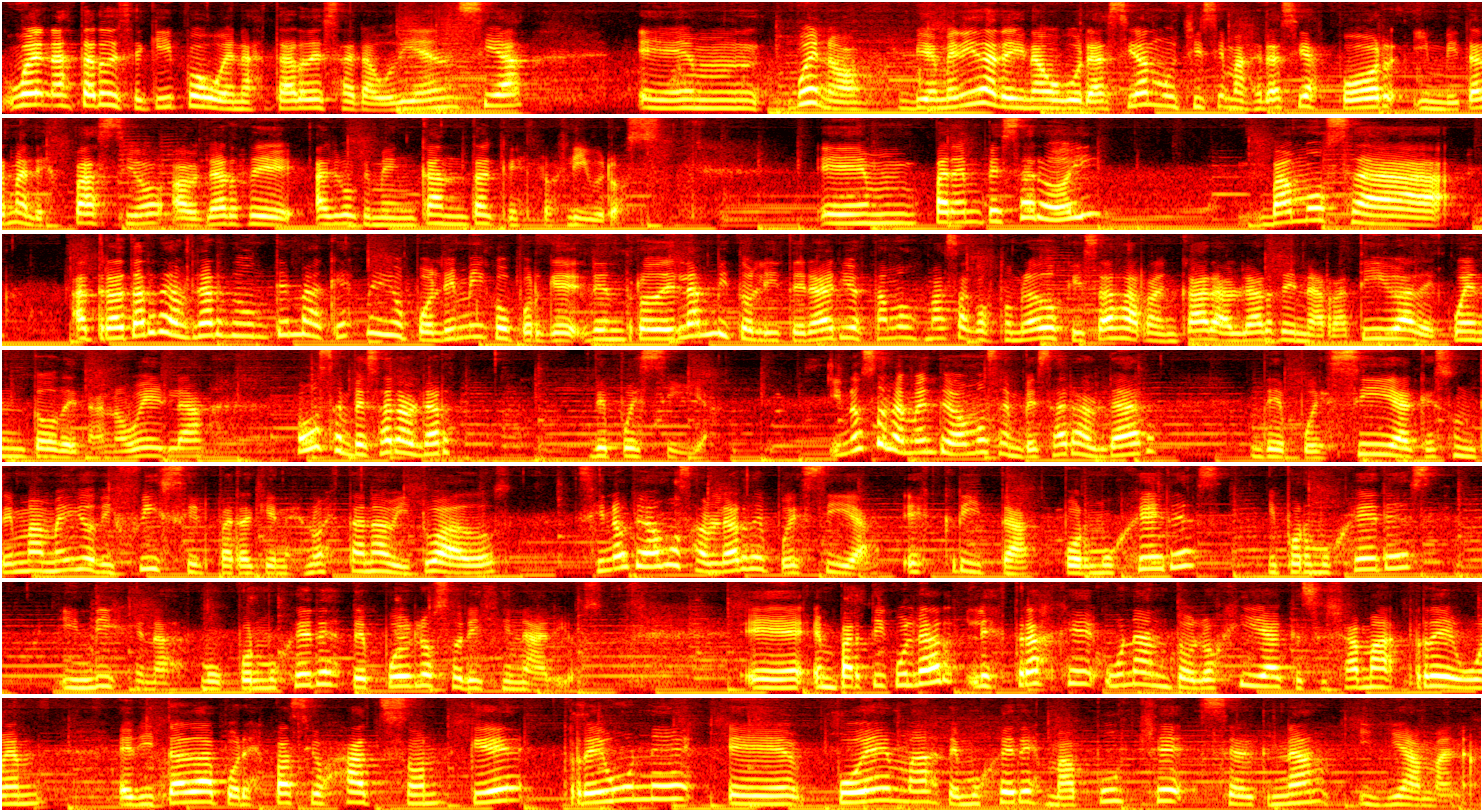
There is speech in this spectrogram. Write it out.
Buenas tardes equipo, buenas tardes a la audiencia. Em, bueno, bienvenida a la inauguración, muchísimas gracias por invitarme al espacio a hablar de algo que me encanta, que es los libros. Em, para empezar hoy, vamos a, a tratar de hablar de un tema que es medio polémico porque dentro del ámbito literario estamos más acostumbrados quizás a arrancar a hablar de narrativa, de cuento, de la novela. Vamos a empezar a hablar de poesía. Y no solamente vamos a empezar a hablar de poesía, que es un tema medio difícil para quienes no están habituados, sino que vamos a hablar de poesía escrita por mujeres y por mujeres indígenas, por mujeres de pueblos originarios. Eh, en particular les traje una antología que se llama Rewen, editada por Espacio Hudson, que reúne eh, poemas de mujeres mapuche, selknam y yamana.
